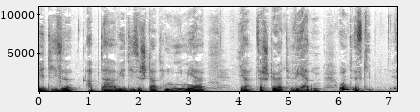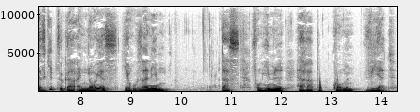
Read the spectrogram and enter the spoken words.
wird diese, ab da wird diese Stadt nie mehr ja, zerstört werden. Und es gibt, es gibt sogar ein neues Jerusalem, das vom Himmel herabkommen wird.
